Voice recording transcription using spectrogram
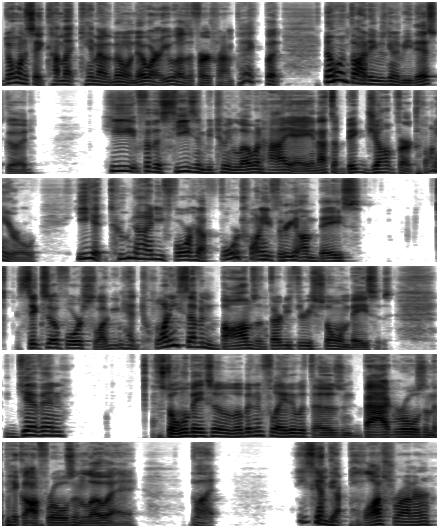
don't want to say come came out of the middle of nowhere. He was a first round pick, but no one thought he was going to be this good. He for the season between low and high A, and that's a big jump for a 20 year old. He hit 294, had a 423 on base, 604 slugging, had 27 bombs and 33 stolen bases. Given stolen bases a little bit inflated with those bag rolls and the pickoff rolls in low A, but he's going to be a plus runner.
